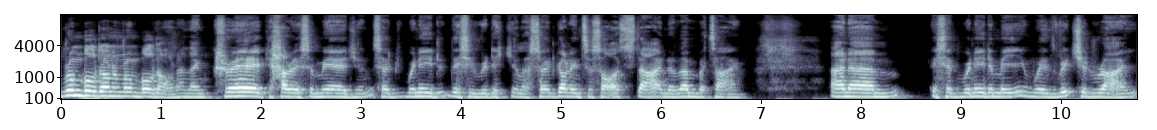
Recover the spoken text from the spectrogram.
rumbled on and rumbled on, and then Craig Harrison, my agent, said, "We need this is ridiculous." So it got into sort of start of November time, and um, he said, "We need a meeting with Richard Wright,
